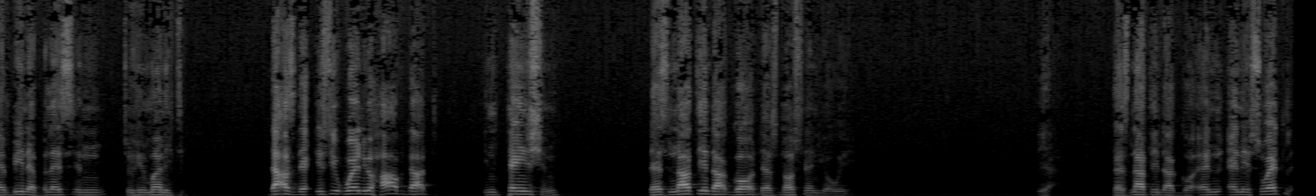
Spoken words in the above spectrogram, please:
and being a blessing to humanity. That's the, you see, when you have that intention, there's nothing that God does not send your way. Yeah. There's nothing that God, and, and it's sweatless.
